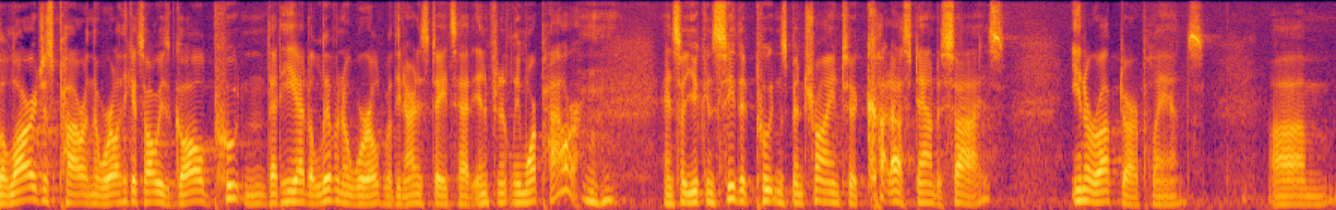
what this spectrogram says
the largest power in the world. I think it's always galled Putin that he had to live in a world where the United States had infinitely more power. Mm-hmm. And so you can see that Putin's been trying to cut us down to size, interrupt our plans. Um,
